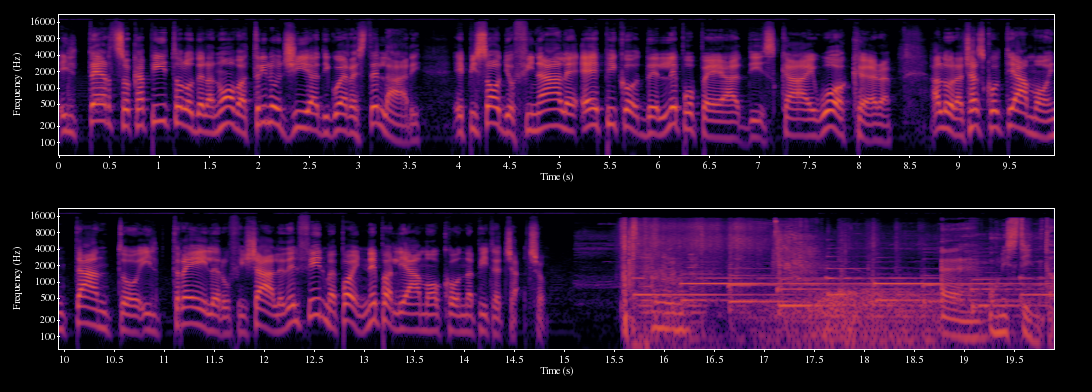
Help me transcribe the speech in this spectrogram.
il terzo capitolo della nuova trilogia di guerre stellari episodio finale epico dell'epopea di Skywalker. Allora, ci ascoltiamo intanto il trailer ufficiale del film e poi ne parliamo con Peter Ciaccio. È un istinto.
